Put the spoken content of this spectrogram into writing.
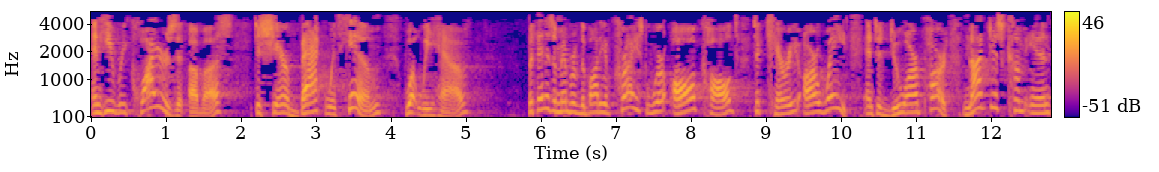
and He requires it of us to share back with Him what we have. But then, as a member of the body of Christ, we're all called to carry our weight and to do our part. Not just come in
